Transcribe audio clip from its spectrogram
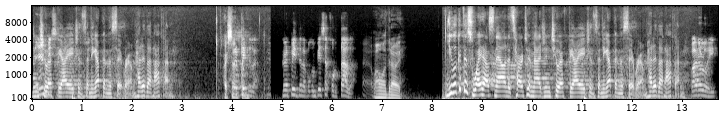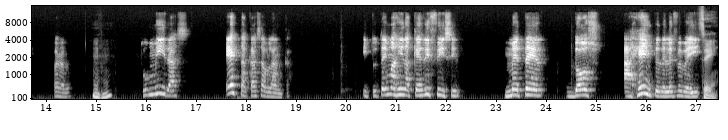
and two FBI agents ending up in the sit room. How did that happen? I sent them. Repítela, repítela porque empieza cortada. Vamos otra vez. You look at this White House now, and it's hard to imagine two FBI agents ending up in the sit room. How did that happen? Páralo ahí, páralo. Ujú. tú miras esta Casa Blanca y tú te imaginas que es difícil meter dos agentes del FBI Sí.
